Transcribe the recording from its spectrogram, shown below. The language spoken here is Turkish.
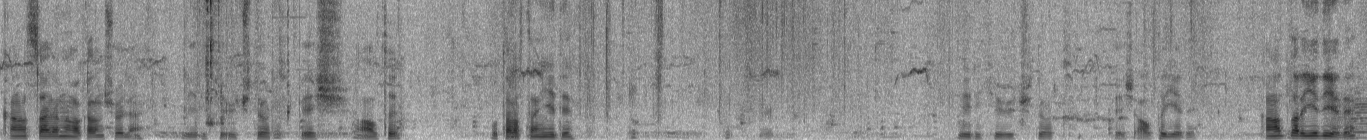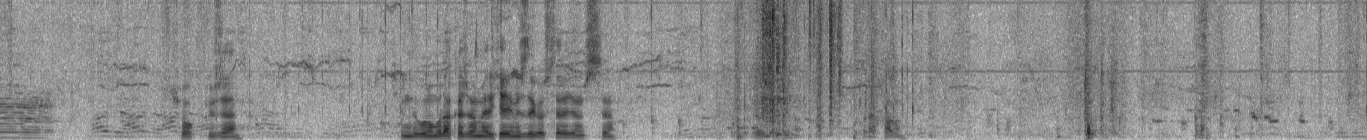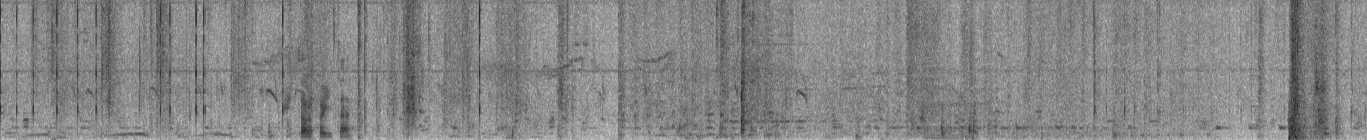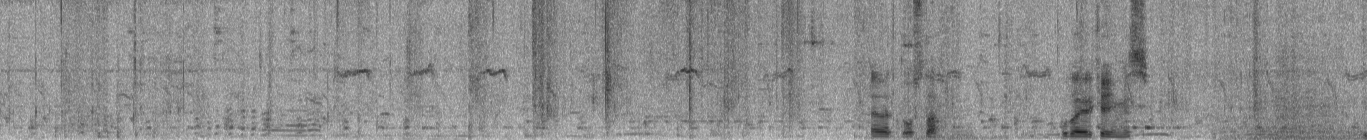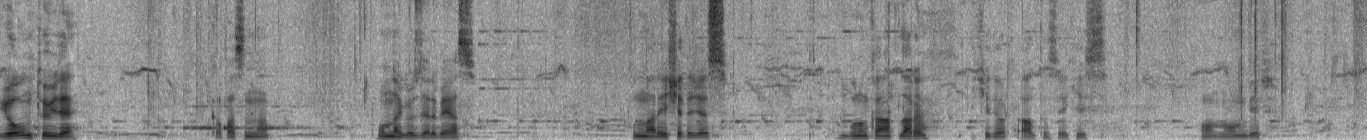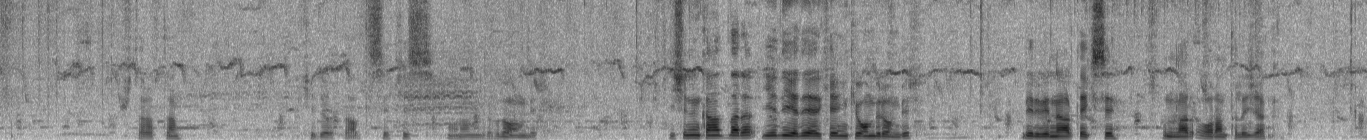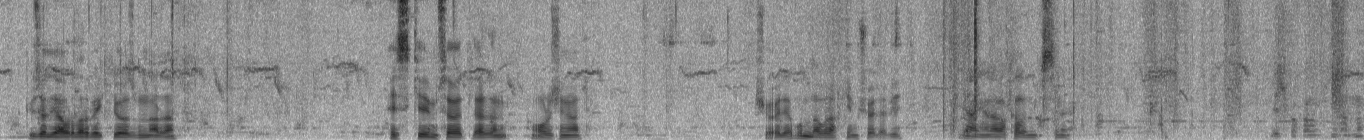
Kanat sayılarına bakalım şöyle. 1, 2, 3, 4, 5, 6. Bu taraftan 7. 1, 2, 3, 4, 5, 6, 7. Kanatları 7 7. Çok güzel. Şimdi bunu bırakacağım. Erkeğimizi de göstereceğim size. Öyle bırakalım. Tarafa gidelim. Evet dostlar. Bu da erkeğimiz. Yoğun tüyde. Kafasından. Bunun da gözleri beyaz. Bunları eş edeceğiz. Bunun kanatları 2, 4, 6, 8, 10, 11. Şu taraftan 2, 4, 6, 8, 10, 11. Bu da 11. Dişinin kanatları 7, 7, erkeğinki 11, 11. Birbirine artı eksi. Bunlar orantılayacak. Güzel yavrular bekliyoruz bunlardan. Eski müsevetlerden orijinal. Şöyle bunu da bırakayım şöyle bir yan yana bakalım ikisini. Geç bakalım yanına.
